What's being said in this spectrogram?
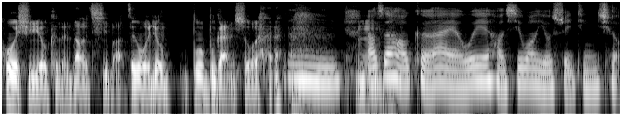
或许有可能到期吧，这个我就不不敢说了。嗯，老师好可爱啊，我也好希望有水晶球，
